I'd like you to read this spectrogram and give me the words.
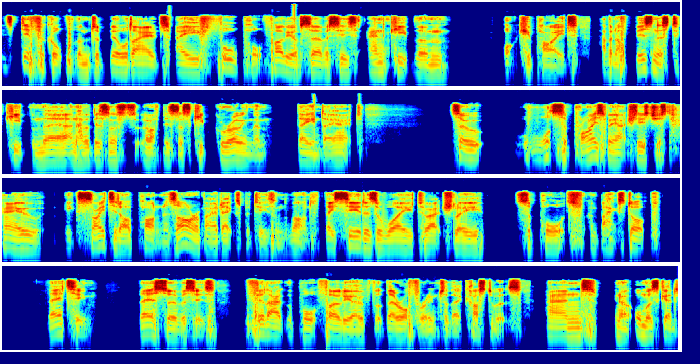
It's difficult for them to build out a full portfolio of services and keep them occupied, have enough business to keep them there, and have a business enough business to keep growing them day in day out. So, what surprised me actually is just how excited our partners are about expertise on demand. They see it as a way to actually support and backstop their team, their services, fill out the portfolio that they're offering to their customers and you know almost get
